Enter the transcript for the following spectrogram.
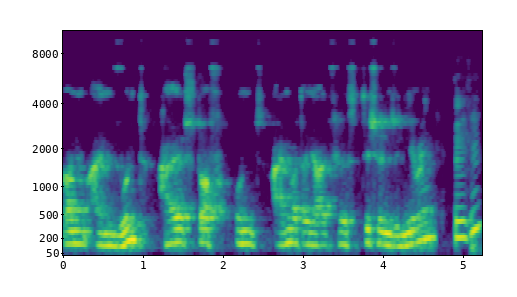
ähm, ein Wundheilstoff und ein Material fürs Tissue Engineering. Mhm.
